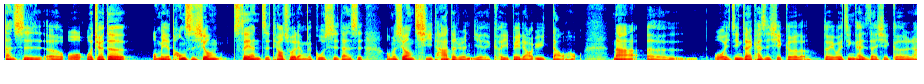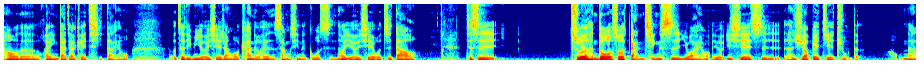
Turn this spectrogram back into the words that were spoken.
但是呃，我我觉得我们也同时希望，虽然只挑出了两个故事，但是我们希望其他的人也可以被疗愈到吼。那呃，我已经在开始写歌了，对我已经开始在写歌了，然后呢，欢迎大家可以期待吼。这里面有一些让我看的会很伤心的故事，然后有一些我知道，就是除了很多我说感情事以外，哈，有一些是很需要被接住的。好，那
